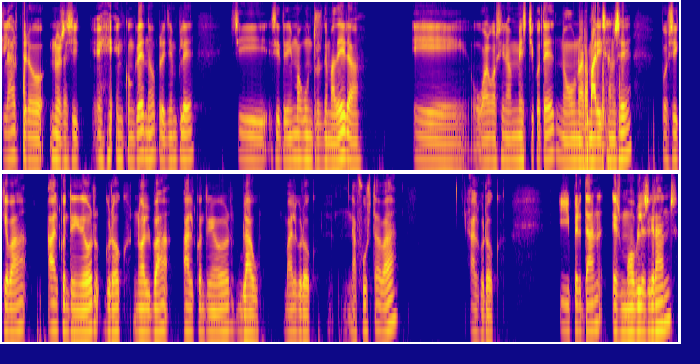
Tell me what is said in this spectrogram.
Clar, però no és així eh, en concret, no? Per exemple, si, si tenim algun tros de madera eh, o algo així més xicotet, no un armari sencer, pues sí que va al contenidor groc, no el va al contenidor blau, va al groc. La fusta va al groc. I per tant, els mobles grans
